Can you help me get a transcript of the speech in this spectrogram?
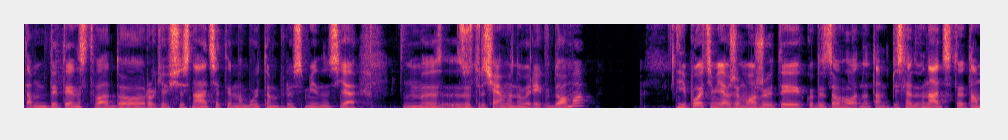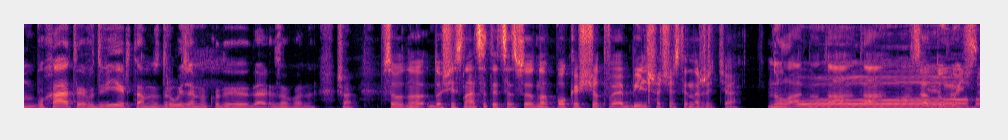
там дитинства до років 16, мабуть, там плюс-мінус. Я, ми зустрічаємо новий рік вдома. І потім я вже можу йти куди завгодно, там після 12 там бухати в двір, там з друзями, куди далі завгодно. Що? Все одно до 16 це все одно поки що твоя більша частина життя. Ну ладно, так, так. Задумайся.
